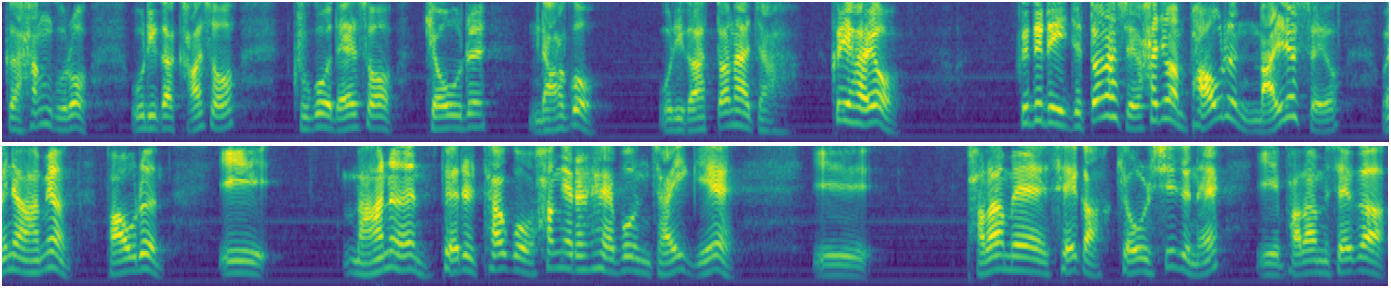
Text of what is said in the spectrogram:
그 항구로 우리가 가서 그곳에서 겨울을 나고 우리가 떠나자. 그리하여 그들이 이제 떠났어요. 하지만 바울은 말렸어요. 왜냐하면 바울은 이 많은 배를 타고 항해를 해본 자이기에 이 바람의 새가 겨울 시즌에 이 바람의 새가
